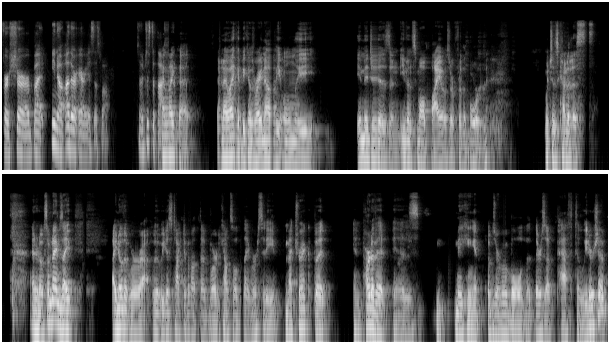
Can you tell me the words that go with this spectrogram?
for sure, but you know, other areas as well. So just a thought. I like that. And I like it because right now the only images and even small bios are for the board, which is kind of this, I don't know, sometimes I, I know that we're, uh, that we just talked about the board council diversity metric, but, and part of it is making it observable that there's a path to leadership.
